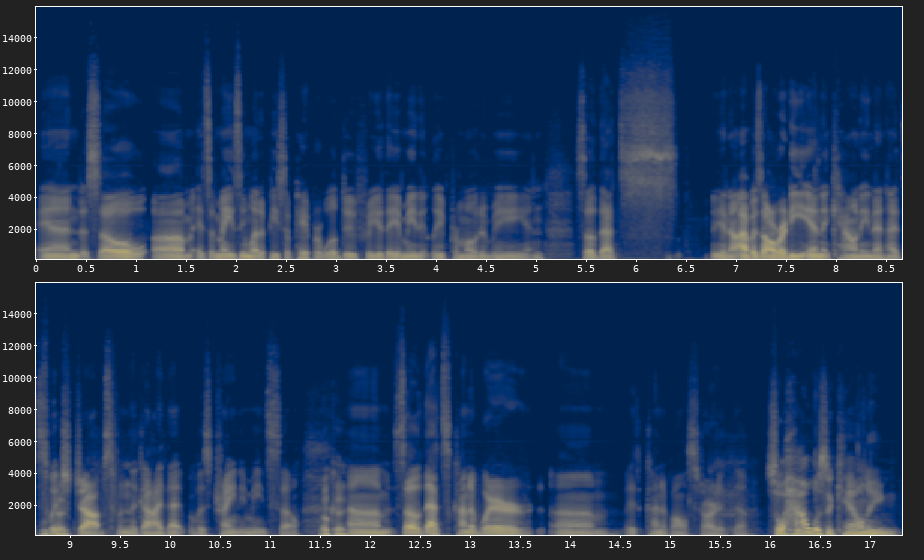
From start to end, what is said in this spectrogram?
And so um, it's amazing what a piece of paper will do for you. They immediately promoted me. And so that's, you know, I was already in accounting and had switched jobs from the guy that was training me. So, Okay. um, so that's kind of where um, it kind of all started, though. So, how was accounting?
